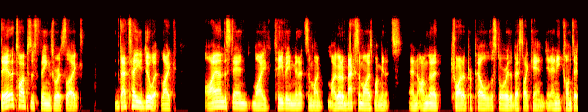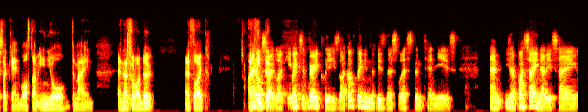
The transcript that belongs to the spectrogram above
they're the types of things where it's like, that's how you do it. Like I understand my TV minutes and my I got to maximize my minutes, and I'm going to try to propel the story the best I can in any context I can whilst I'm in your domain, and that's Mm. what I do. And it's like, I and think also, that like, he makes it very clear. He's like, I've been in the business less than 10 years. And, you know, by saying that, he's saying,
